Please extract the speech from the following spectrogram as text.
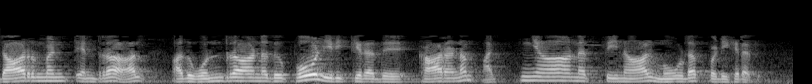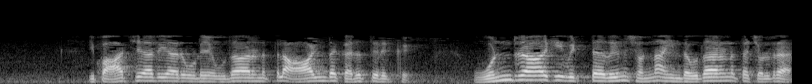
டார்மெண்ட் என்றால் அது ஒன்றானது போல் இருக்கிறது. காரணம் அஜானத்தினால் மூடப்படுகிறது. இப்ப ஆச்சாரியாருடைய உதாரணத்துல ஆழ்ந்த கருத்து இருக்கு. ஒன்றாகி விட்டதுன்னு சொன்னா இந்த உதாரணத்தை சொல்ற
